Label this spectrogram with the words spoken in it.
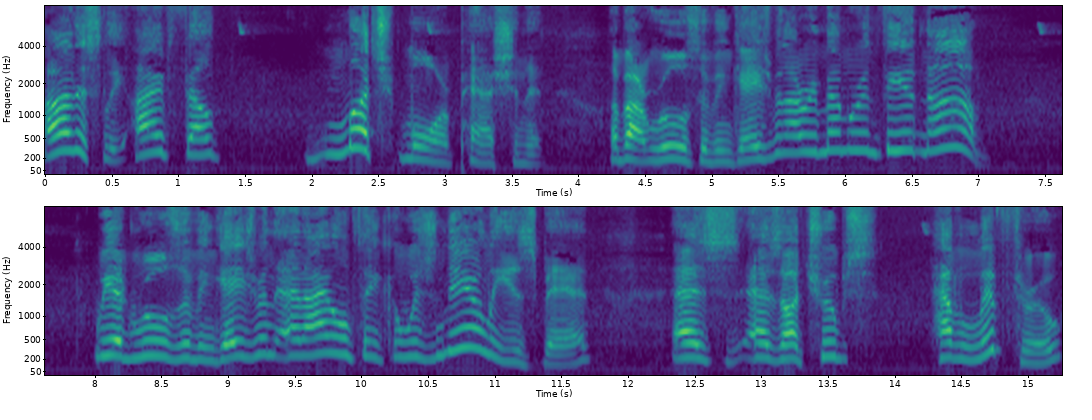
honestly, I felt much more passionate about rules of engagement. I remember in Vietnam. we had rules of engagement, and I don't think it was nearly as bad as as our troops had lived through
